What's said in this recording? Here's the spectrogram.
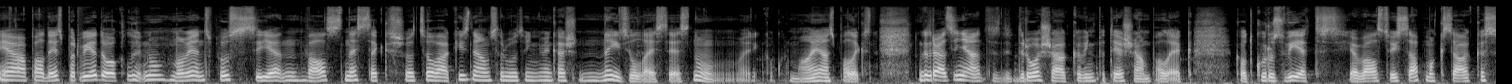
Jā, paldies par viedokli. Nu, no vienas puses, ja valsts neseka šo cilvēku izdevumus, varbūt viņi vienkārši neizolēsies, nu, vai kaut kur mājās paliks. Nu, katrā ziņā tas ir drošāk, ka viņi patiešām paliek kaut kur uz vietas, ja valsts visu apmaksā, kas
